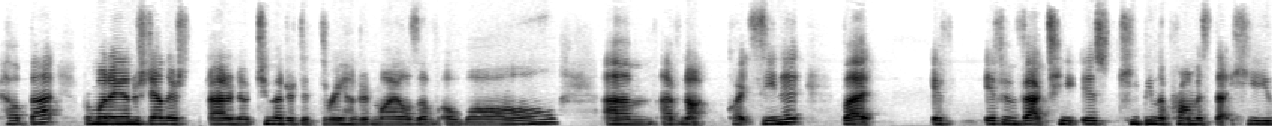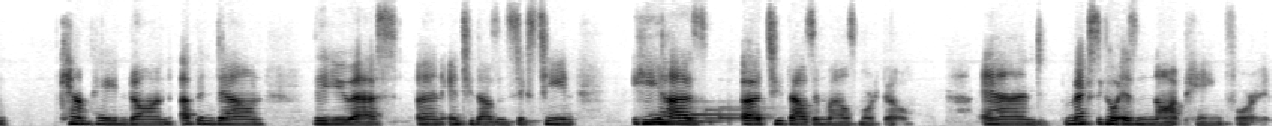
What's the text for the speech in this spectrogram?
help that? From what i understand there's i don't know 200 to 300 miles of a wall. Um, i've not quite seen it but if if in fact he is keeping the promise that he campaigned on up and down the us and in 2016 he has uh, 2,000 miles more to go. And Mexico is not paying for it.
